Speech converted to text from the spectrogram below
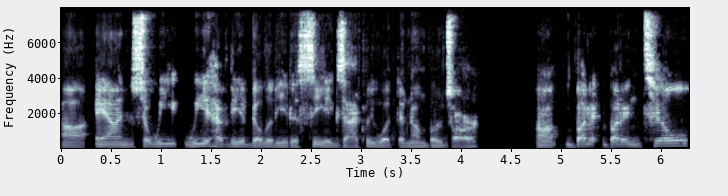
Uh, and so we we have the ability to see exactly what the numbers are. Uh, but but until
